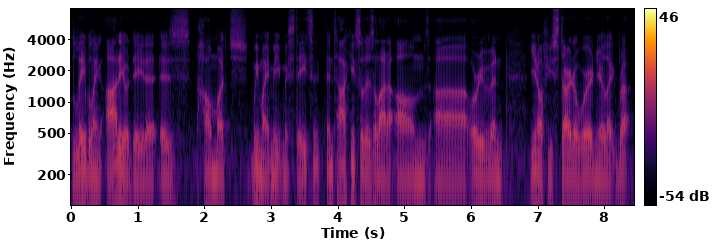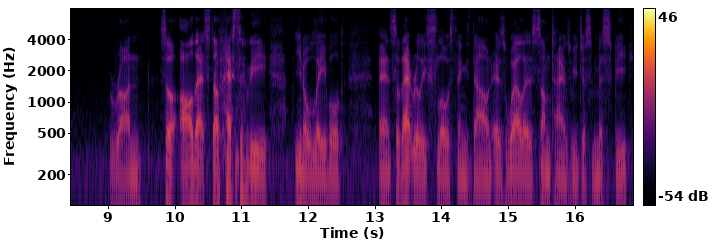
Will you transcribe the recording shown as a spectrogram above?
labeling audio data is how much we might make mistakes in, in talking. So, there's a lot of ums, uh, or even, you know, if you start a word and you're like, run. So, all that stuff has to be, you know, labeled and so that really slows things down as well as sometimes we just misspeak.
